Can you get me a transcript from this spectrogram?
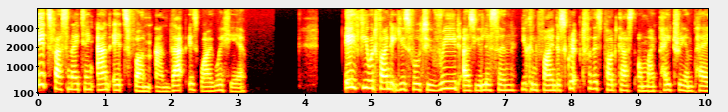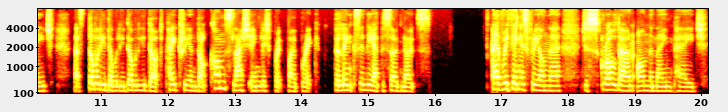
It's fascinating and it's fun, and that is why we're here. If you would find it useful to read as you listen, you can find a script for this podcast on my Patreon page. That's www.patreon.com slash English brick by brick. The link's in the episode notes. Everything is free on there. Just scroll down on the main page.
